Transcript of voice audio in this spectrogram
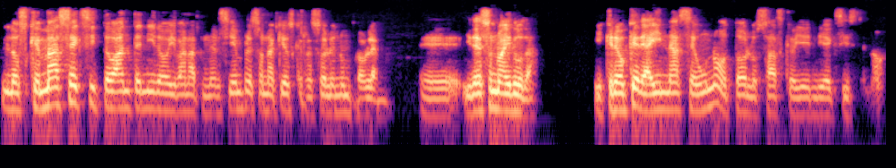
los que más éxito han tenido y van a tener siempre son aquellos que resuelven un problema. Eh, y de eso no hay duda. Y creo que de ahí nace uno o todos los SaaS que hoy en día existen, ¿no?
